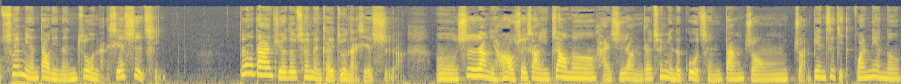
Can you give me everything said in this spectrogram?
催眠到底能做哪些事情。不知道大家觉得催眠可以做哪些事啊？嗯，是让你好好睡上一觉呢，还是让你在催眠的过程当中转变自己的观念呢？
